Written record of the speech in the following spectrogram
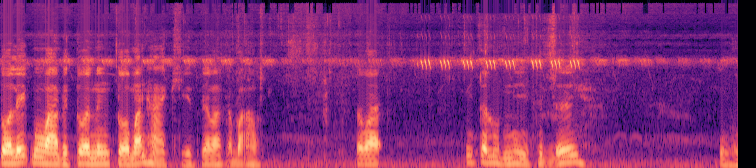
ตัวเล็กเมื่อวานเป็นตัวหนึ่งตัวมันหาขีดได้มากับเบ้าแต่ว่านี่ตะลุ่นนี่ขึ้นเลยโอ้โห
